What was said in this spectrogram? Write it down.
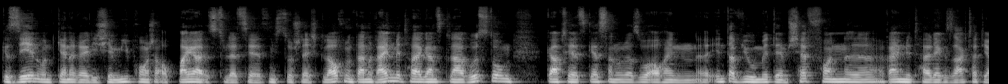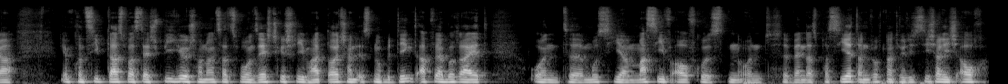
gesehen und generell die Chemiebranche, auch Bayer ist zuletzt ja jetzt nicht so schlecht gelaufen. Und dann Rheinmetall, ganz klar Rüstung. Gab es ja jetzt gestern oder so auch ein äh, Interview mit dem Chef von äh, Rheinmetall, der gesagt hat, ja, im Prinzip das, was der Spiegel schon 1962 geschrieben hat, Deutschland ist nur bedingt abwehrbereit und äh, muss hier massiv aufrüsten. Und äh, wenn das passiert, dann wird natürlich sicherlich auch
